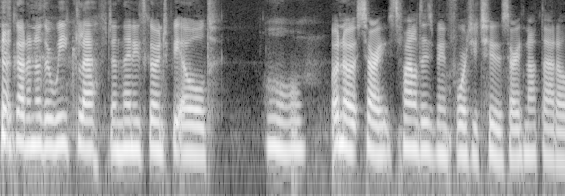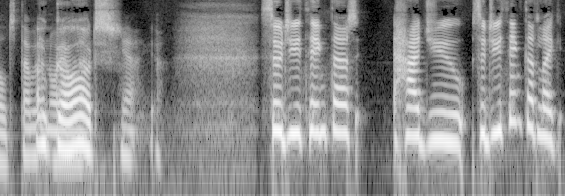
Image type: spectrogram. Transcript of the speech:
he's got another week left, and then he's going to be old. Oh, Oh no, sorry, his final days of being forty two. Sorry, not that old. That would Oh, annoy him. God. Yeah, yeah. So, do you think that had you? So, do you think that like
